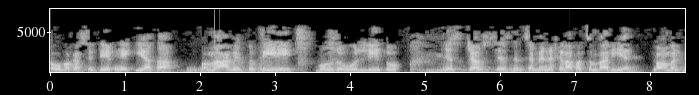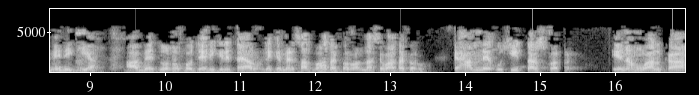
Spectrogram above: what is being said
ابو بکر صدیق نے کیا تھا۔ وما عملت فی منذ ولی تو جس جب جس دن سے میں نے خلافت سنبھالی ہے، جو عمل میں نے کیا۔ آپ میں دونوں کو دینے کے لیے تیار ہوں، لیکن میرے ساتھ وعدہ کرو، اللہ سے وعدہ کرو کہ ہم نے اسی طرز پر ان اموال کا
